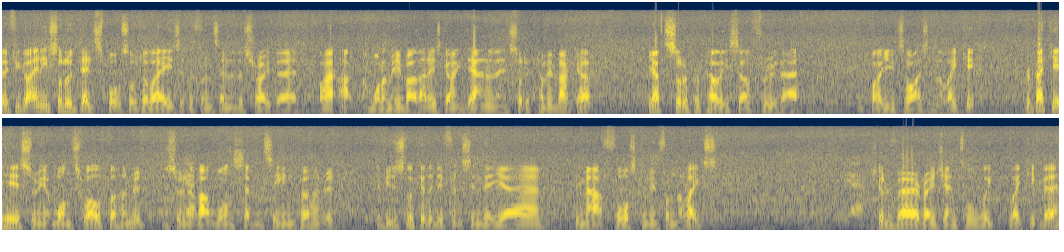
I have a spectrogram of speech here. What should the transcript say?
So if you've got any sort of dead spots or delays at the front end of the stroke there, by, uh, and what I mean by that is going down and then sort of coming back up, you have to sort of propel yourself through that by utilising the leg kick. Rebecca here is swimming at 112 per 100, you're swimming Yeah. at about 117 per 100. If you just look at the difference in the, um, the amount of force coming from the legs, Yeah. she's got a very, very gentle leg, leg kick there.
